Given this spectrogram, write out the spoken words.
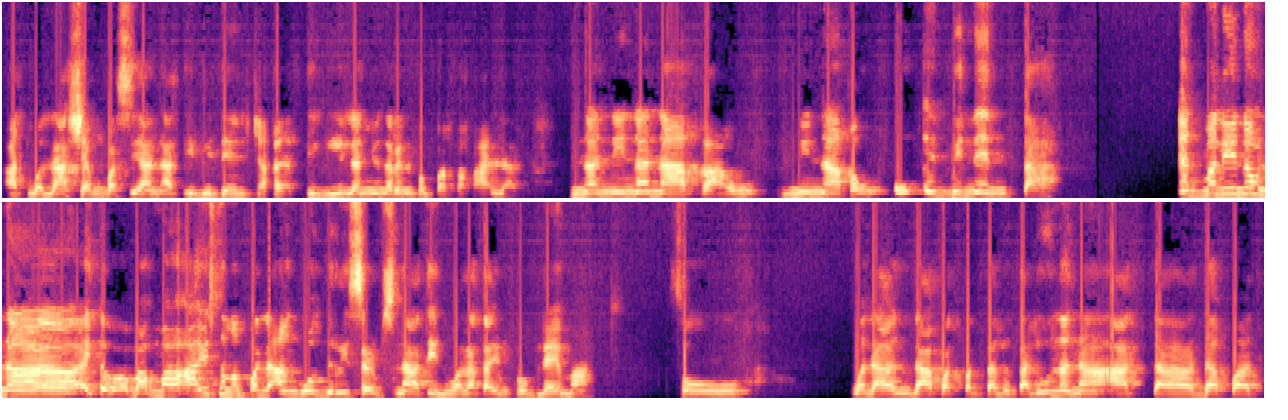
at wala siyang basihan at ebidensya kaya tigilan nyo na rin ang pagpapakalat na ninanakaw, ninakaw o ebinenta And malinaw na ito, ma- maayos naman pala ang gold reserves natin. Wala tayong problema. So, wala dapat pagtalo-talunan na at ah, dapat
